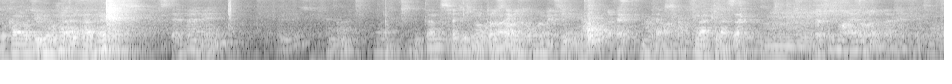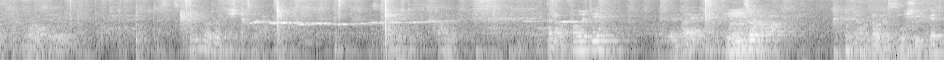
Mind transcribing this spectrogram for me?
So kann man natürlich auch schon anfangen. Dann set ich noch 3. Na klasse. Oder nicht tun? Das ist eine richtige Frage. Dann opfere ich die. Und so. In der Hoffnung, dass es nicht schief geht. Äh,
